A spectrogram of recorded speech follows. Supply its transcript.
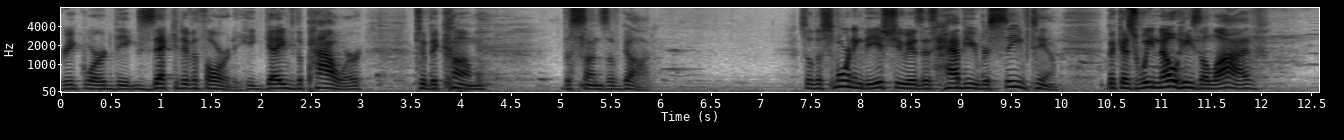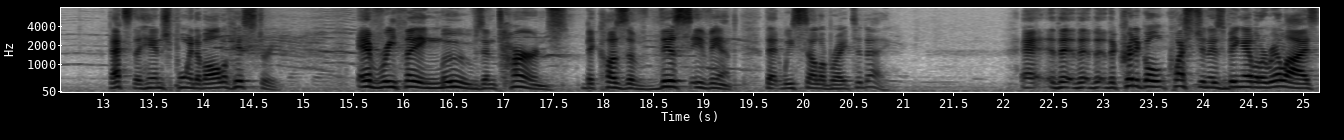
Greek word, the executive authority. He gave the power to become the sons of God. So this morning, the issue is, is have you received him? Because we know he's alive. That's the hinge point of all of history. Everything moves and turns because of this event that we celebrate today. Uh, the, the, the, critical question is being able to realize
